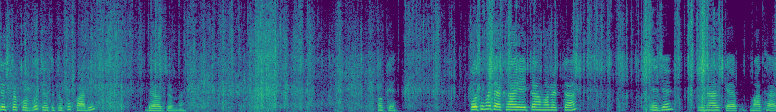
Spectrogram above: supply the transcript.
চেষ্টা করব যতটুকু পারি দেওয়ার জন্য। ওকে। প্রথমে দেখায় এটা আমার একটা, এই যে ইনার ক্যাপ মাথার।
